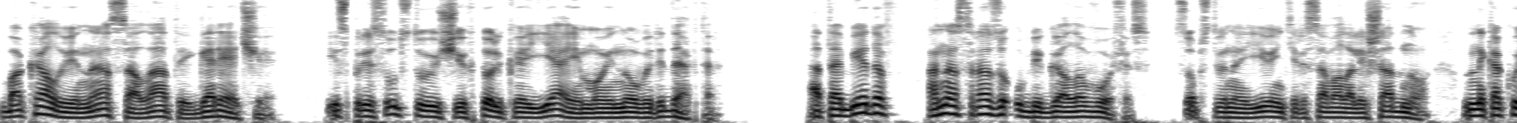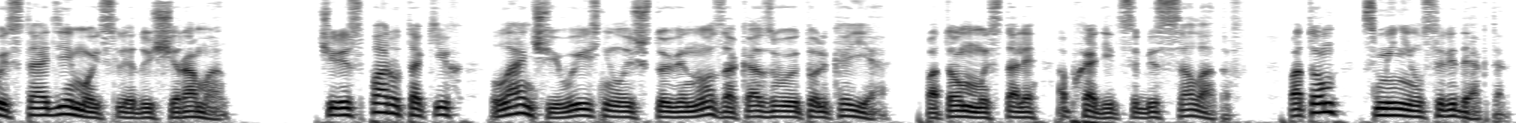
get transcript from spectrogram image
бокал вина, салаты, горячее. Из присутствующих только я и мой новый редактор. От обедов она сразу убегала в офис. Собственно, ее интересовало лишь одно – на какой стадии мой следующий роман. Через пару таких ланчей выяснилось, что вино заказываю только я. Потом мы стали обходиться без салатов. Потом сменился редактор.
